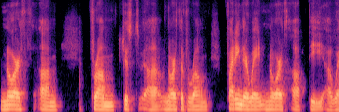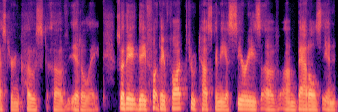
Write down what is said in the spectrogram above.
north um, from just uh, north of Rome, fighting their way north up the uh, western coast of Italy. So they they fought, they fought through Tuscany, a series of um, battles in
